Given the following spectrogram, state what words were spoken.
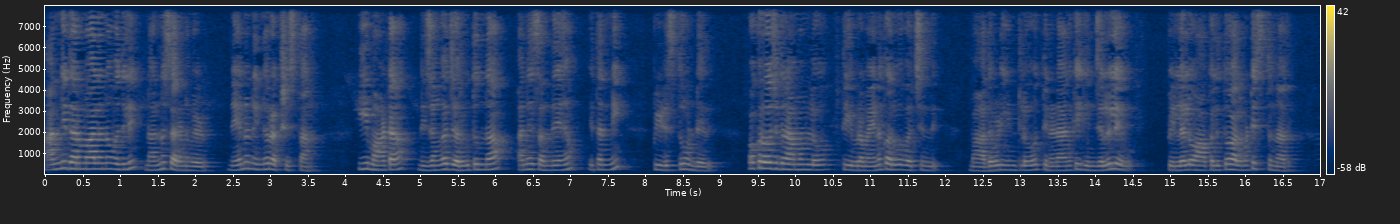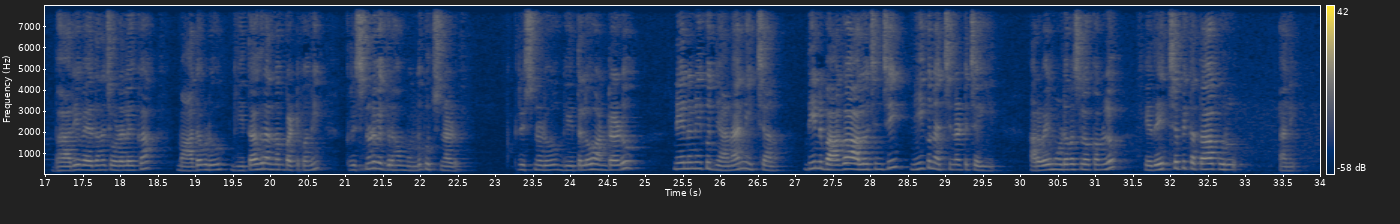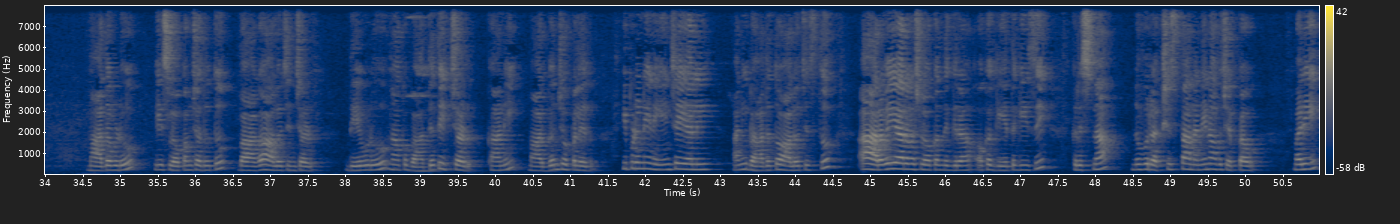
అన్ని ధర్మాలను వదిలి నన్ను శరణువేడు. నేను నిన్ను రక్షిస్తాను. ఈ మాట నిజంగా జరుగుతుందా అనే సందేహం ఇతన్ని పీడిస్తూ ఉండేది. ఒకరోజు గ్రామంలో తీవ్రమైన కరువు వచ్చింది. మాధవుడి ఇంట్లో తినడానికి గింజలు లేవు. పిల్లలు ఆకలితో అలమటిస్తున్నారు. భార్య వేదన చూడలేక మాధవుడు గీతా గ్రంథం పట్టుకొని కృష్ణుడి విగ్రహం ముందు కూర్చున్నాడు. కృష్ణుడు గీతలో అంటాడు నేను నీకు జ్ఞానాన్ని ఇచ్చాను. దీన్ని బాగా ఆలోచించి నీకు నచ్చినట్టు చెయ్యి. అరవై మూడవ శ్లోకంలో యథేచ్ఛపి తథాకురు అని. మాధవుడు ఈ శ్లోకం చదువుతూ బాగా ఆలోచించాడు. దేవుడు నాకు బాధ్యత ఇచ్చాడు కానీ మార్గం చూపలేదు. ఇప్పుడు నేను ఏం చేయాలి? అని బాధతో ఆలోచిస్తూ ఆ అరవై ఆరవ శ్లోకం దగ్గర ఒక గీత గీసి కృష్ణ నువ్వు రక్షిస్తానని నాకు చెప్పావు. మరి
